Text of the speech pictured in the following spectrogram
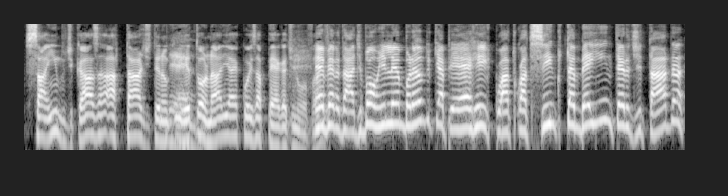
saindo de casa, à tarde terão que é. retornar e a coisa pega de novo. Né? É verdade. Bom, e lembrando que a PR 445 também interditada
